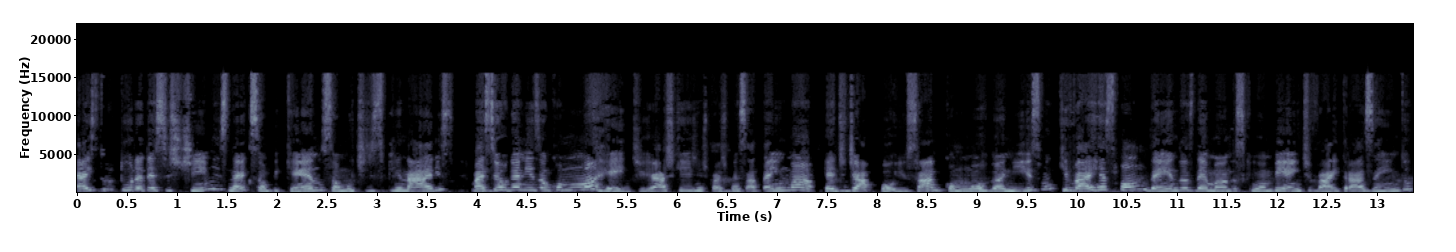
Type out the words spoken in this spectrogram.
é a estrutura desses times, né, que são pequenos, são multidisciplinares, mas se organizam como uma rede. Eu acho que a gente pode pensar até em uma rede de apoio, sabe? Como um organismo que vai respondendo às demandas que o ambiente vai trazendo,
